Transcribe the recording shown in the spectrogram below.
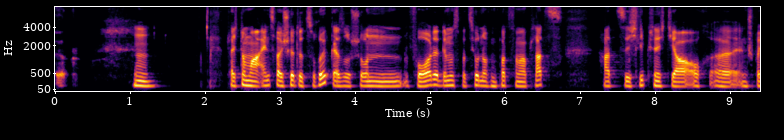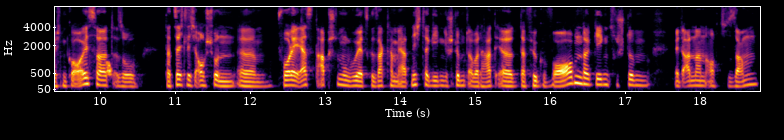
Ja. Hm. Vielleicht nochmal ein, zwei Schritte zurück. Also schon vor der Demonstration auf dem Potsdamer Platz hat sich Liebknecht ja auch äh, entsprechend geäußert. Also tatsächlich auch schon ähm, vor der ersten Abstimmung, wo wir jetzt gesagt haben, er hat nicht dagegen gestimmt, aber da hat er dafür geworben, dagegen zu stimmen, mit anderen auch zusammen.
